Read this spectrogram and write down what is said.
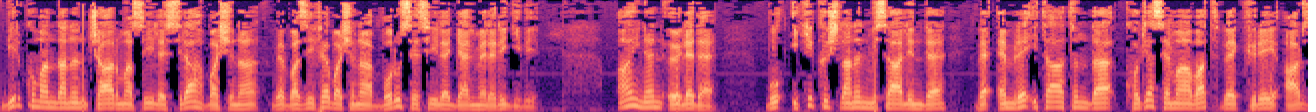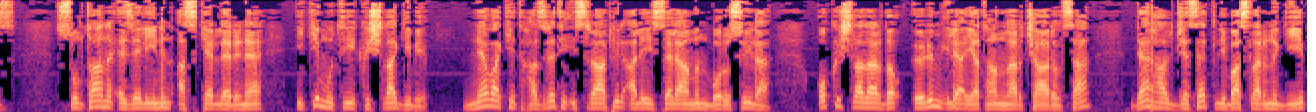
bir kumandanın çağırmasıyla silah başına ve vazife başına boru sesiyle gelmeleri gibi Aynen öyle de bu iki kışlanın misalinde ve emre itaatında koca semavat ve küre arz Sultanı Ezeli'nin askerlerine iki muti kışla gibi ne vakit Hazreti İsrafil aleyhisselamın borusuyla o kışlalarda ölüm ile yatanlar çağrılsa derhal ceset libaslarını giyip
